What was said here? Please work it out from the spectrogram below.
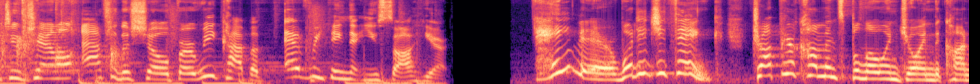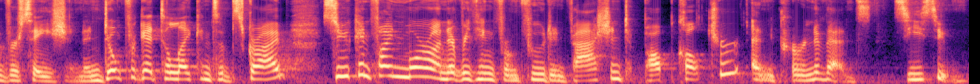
YouTube channel after the show for a recap of everything that you saw here. Hey there, what did you think? Drop your comments below and join the conversation. And don't forget to like and subscribe so you can find more on everything from food and fashion to pop culture and current events. See you soon.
